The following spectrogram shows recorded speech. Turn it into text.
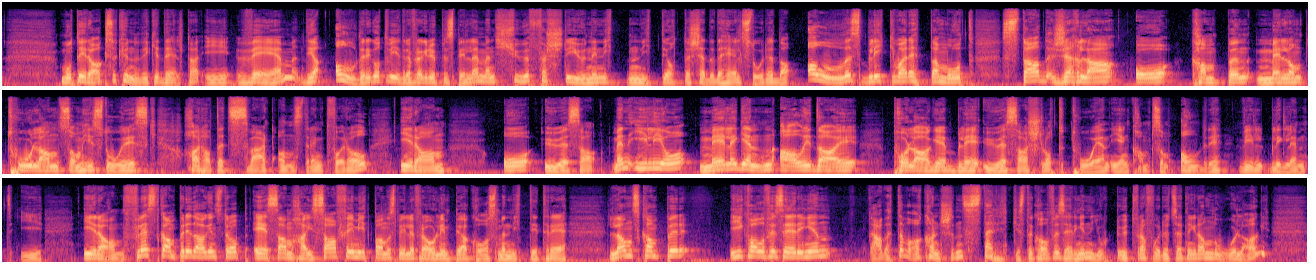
mot Irak så kunne de ikke delta i VM. De har aldri gått videre fra gruppespillet, men 21.6.1998 skjedde det helt store, da alles blikk var retta mot Stad Gerla og kampen mellom to land som historisk har hatt et svært anstrengt forhold, Iran og og USA. Men i Lyon, med legenden Ali Dai på laget, ble USA slått 2-1 i en kamp som aldri vil bli glemt i Iran. Flest kamper i dagens tropp, Esan Haisafi, midtbanespiller fra Olympiakos med 93 landskamper. I kvalifiseringen ja, dette var kanskje den sterkeste kvalifiseringen gjort ut fra forutsetninger av noe lag,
